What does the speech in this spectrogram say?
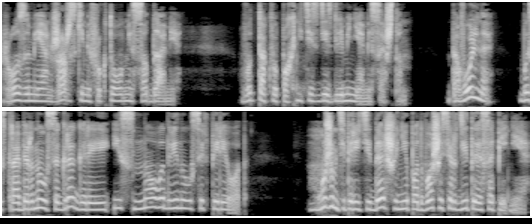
розами и анжарскими фруктовыми садами. Вот так вы пахнете здесь для меня, мисс Эштон. Довольны? Быстро обернулся Грегори и снова двинулся вперед. Можем теперь идти дальше не под ваше сердитое сопение.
